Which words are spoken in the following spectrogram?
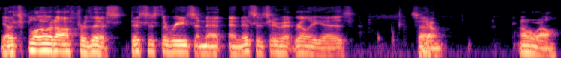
Yep. let's blow it off for this. This is the reason that, and this is who it really is. So, Yeah. oh well.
